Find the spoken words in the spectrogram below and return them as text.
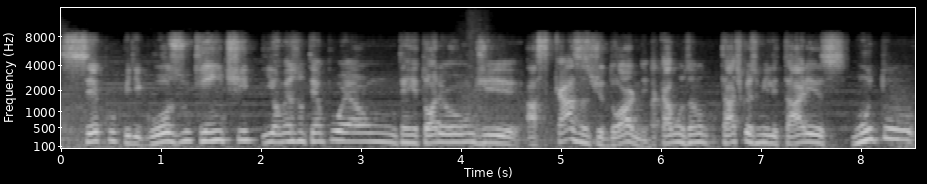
seco, perigoso, quente e ao mesmo tempo é um território onde as casas de Dorne acabam usando táticas militares muito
